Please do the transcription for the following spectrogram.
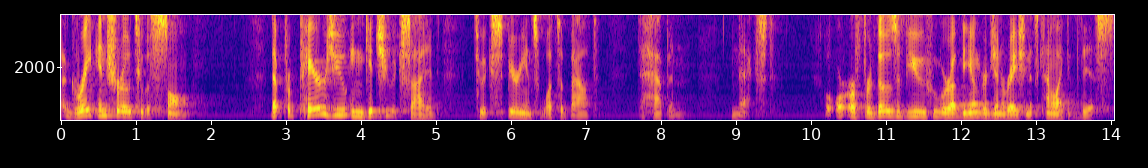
a great intro to a song that prepares you and gets you excited to experience what's about to happen next. Or, or for those of you who are of the younger generation, it's kind of like this.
